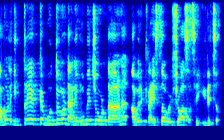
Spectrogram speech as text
അപ്പോൾ ഇത്രയൊക്കെ ബുദ്ധിമുട്ട് അനുഭവിച്ചുകൊണ്ടാണ് അവർ ക്രൈസ്തവ വിശ്വാസം സ്വീകരിച്ചത്.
